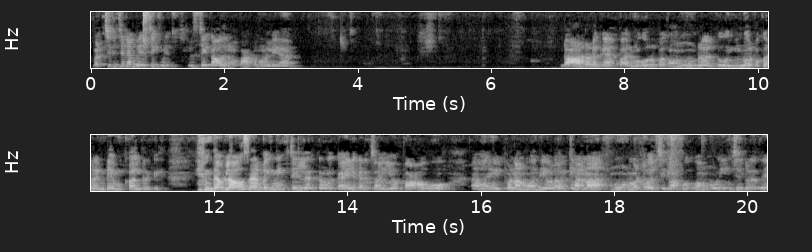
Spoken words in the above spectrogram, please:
பட் சின்ன சின்ன பேசிக் மிஸ்டேக்காவது நம்ம பார்க்கணும் இல்லையா? டாட்டோட கேப் பாருங்கள் ஒரு பக்கம் மூன்றா இருக்குது இன்னொரு பக்கம் ரெண்டே முக்கால் இருக்குது இந்த ப்ளவுஸை பிகினிங் ஸ்டேஜில் இருக்கிறவங்க கையில் கிடச்சா ஐயோ பாவம். இப்போ நம்ம வந்து எவ்வளோ வைக்கலாம்னா மூணு மட்டும் வச்சுக்கலாம். பொதுவாக மூணு இன்ச்சுன்றது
